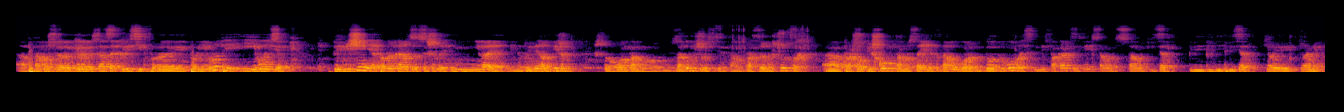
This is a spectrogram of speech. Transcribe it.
А, потому что герой без конца колесит по, по Европе, и его эти перемещения порой кажутся совершенно невероятными. Например, он пишет, что он там в задумчивости, там, в расстроенных чувствах Э, прошел пешком там расстояние от одного города до другого, если здесь по карте, здесь там, там 50, 50 километров.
